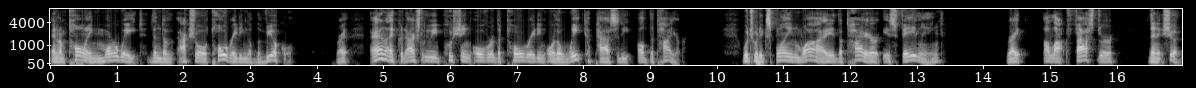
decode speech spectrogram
and I'm towing more weight than the actual tow rating of the vehicle, right? and I could actually be pushing over the tow rating or the weight capacity of the tire, which would explain why the tire is failing, right? a lot faster than it should.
